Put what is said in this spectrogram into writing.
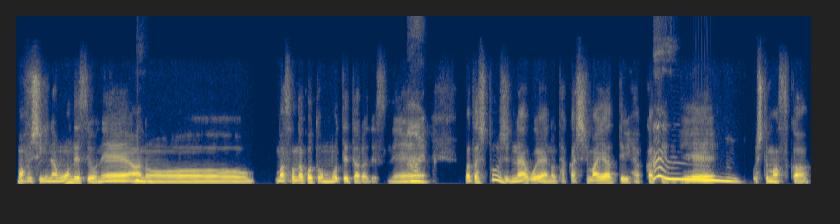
まあ、不思議なもんですよね。あのー、まあ、そんなこと思ってたらですね、はい私当時名古屋の高島屋っていう百貨店で、知ってますか？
